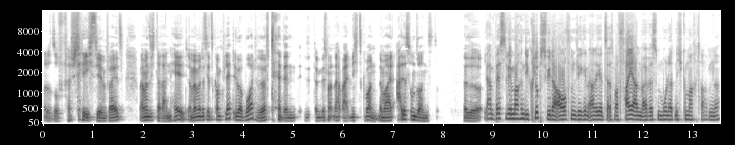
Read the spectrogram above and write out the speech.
oder so verstehe ich es jedenfalls, weil man sich daran hält. Und wenn man das jetzt komplett über Bord wirft, dann, dann ist man, dann hat man halt nichts gewonnen. Dann war halt alles umsonst. Also, Ja, am besten wir machen die Clubs wieder auf und wir gehen alle jetzt erstmal feiern, weil wir es einen Monat nicht gemacht haben, ne?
